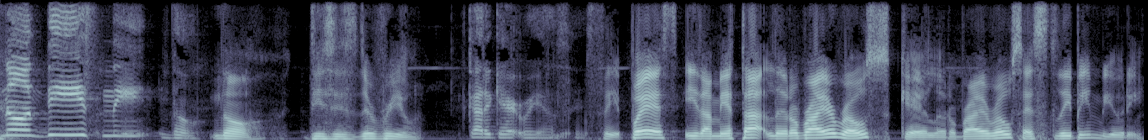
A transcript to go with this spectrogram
No, Disney. No. no, this is the real. Gotta get real. sí. Sí, pues, y también está Little Briar Rose, que Little Briar Rose es Sleeping Beauty.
